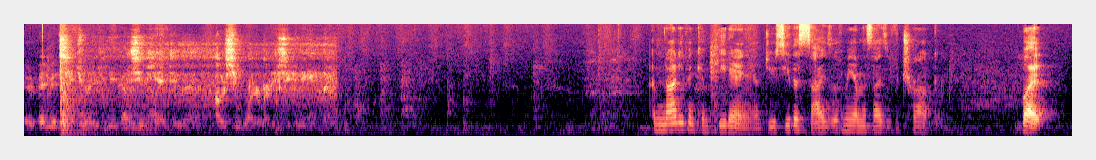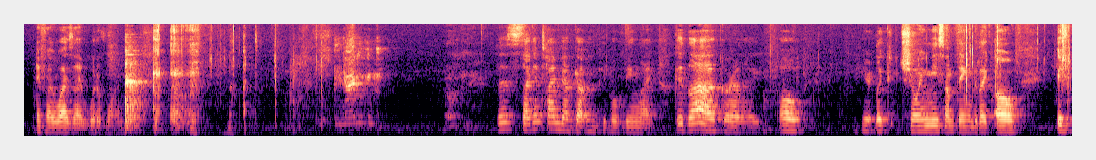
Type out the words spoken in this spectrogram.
Your payment is gonna be can't do Oh, she won already. She can eat. I'm not even competing. Do you see the size of me? I'm the size of a truck. But if I was, I would have won. not. No, I don't think. Okay. This is the second time I've gotten people being like, good luck, or like, oh, here, like showing me something and be like, oh, if.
